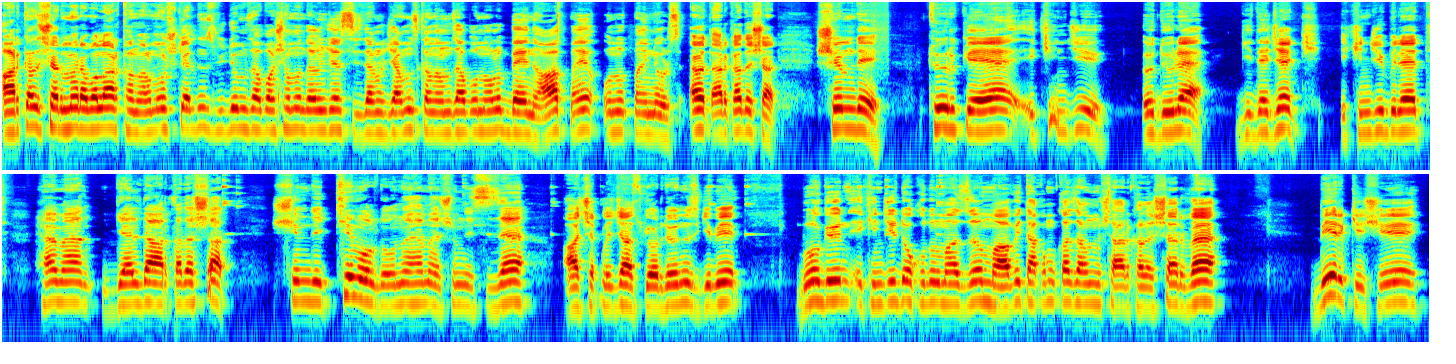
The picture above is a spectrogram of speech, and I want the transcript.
Arkadaşlar merhabalar kanalıma hoş geldiniz. Videomuza başlamadan önce sizden ricamız kanalımıza abone olup beğeni atmayı unutmayın diyoruz. Evet arkadaşlar şimdi Türkiye'ye ikinci ödüle gidecek ikinci bilet hemen geldi arkadaşlar. Şimdi kim olduğunu hemen şimdi size açıklayacağız. Gördüğünüz gibi bugün ikinci dokunulmazlığı mavi takım kazanmış arkadaşlar ve bir kişi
